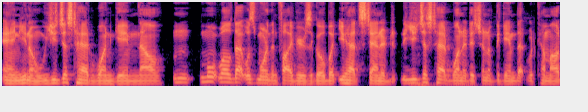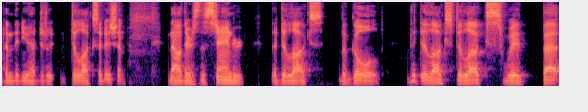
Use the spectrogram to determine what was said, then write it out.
and you know you just had one game. Now, more, well, that was more than five years ago, but you had standard. You just had one edition of the game that would come out, and then you had the deluxe edition. Now there's the standard, the deluxe, the gold, the deluxe, deluxe with. ba-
